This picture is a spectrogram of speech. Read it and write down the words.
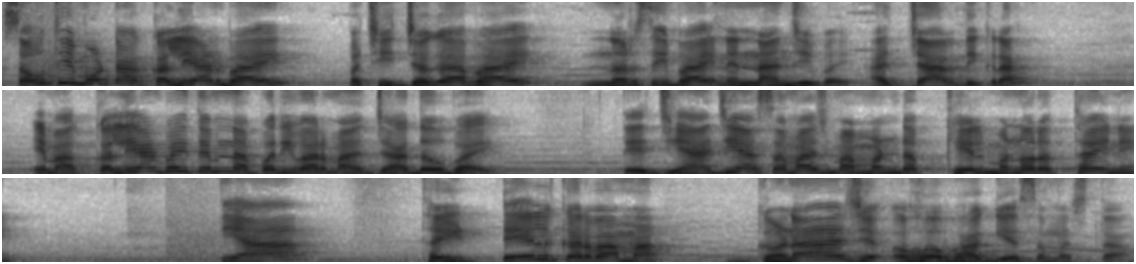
સૌથી મોટા કલ્યાણભાઈ, પછી જગાભાઈ, નરસિંહભાઈ ને નાનજીભાઈ. આ ચાર દીકરા. એમાં કલ્યાણભાઈ તેમના પરિવારમાં જાદવભાઈ. તે જ્યાં જ્યાં સમાજમાં મંડપ, ખેલ, મનોરથ થાય ને, ત્યાં થઈ ટેલ કરવામાં ઘણા જ અહોભાગ્ય સમજતા.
